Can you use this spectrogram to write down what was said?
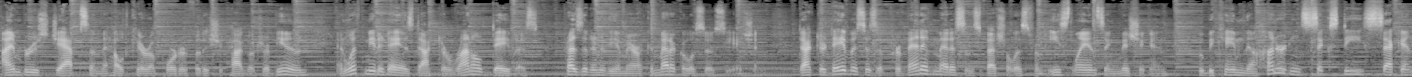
I'm Bruce Japsen, the healthcare reporter for the Chicago Tribune, and with me today is Dr. Ronald Davis, president of the American Medical Association. Dr. Davis is a preventive medicine specialist from East Lansing, Michigan, who became the 162nd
